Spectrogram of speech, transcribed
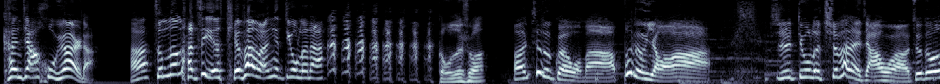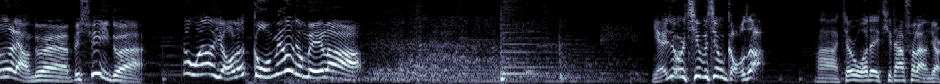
看家护院的。啊，怎么能把自己的铁饭碗给丢了呢？狗子说：“啊，这都怪我吗？不能咬啊！只是丢了吃饭的家伙，最多饿两顿，被训一顿。但我要咬了，狗命就没了。也就是欺负欺负狗子，啊，今儿我得替他说两句。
